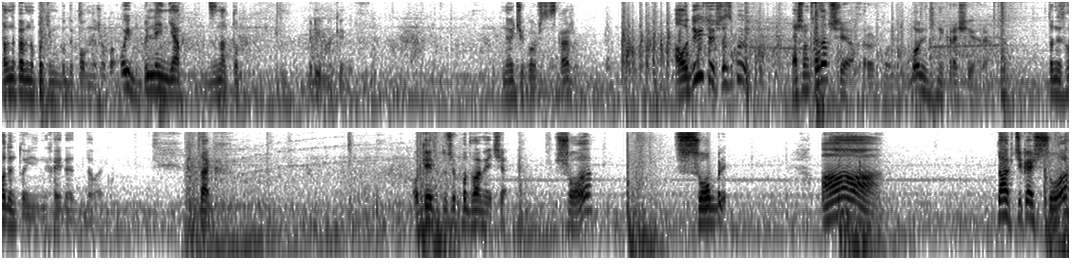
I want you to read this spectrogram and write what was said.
Там, напевно, потім буде повна жопа. Ой, блін, я занадто рівно кинув. Не очікував, що це скаже. А от дивіться, все збив. Я ж вам казав, що я хорош боулінг. Боулінг найкраща гра. Хто не згоден, то і нехай йде далеко. Так. Окей, тут уже по два м'яча. Що? Що, бля? А. Так, чекай, що?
